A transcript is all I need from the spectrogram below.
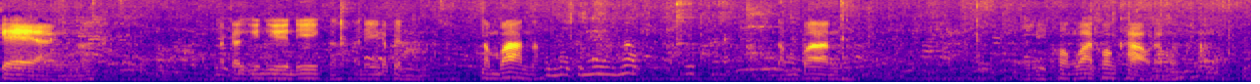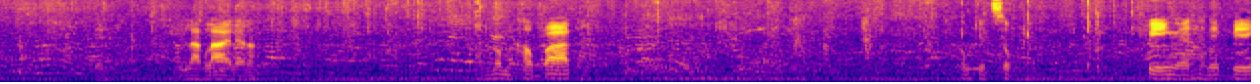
แกงนะแล้วก็อื่นๆอีกนะอันนี้ก็เป็นน้ำว่านนะผมบอกกับมือเฮ้ยน้ำว่านมีข้องว่านข้องข่าวนะมีหลากหลายเลยนะนมข้าวปลาดข้าวเกล็ดสุกปิงไงอันนี้ปิง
